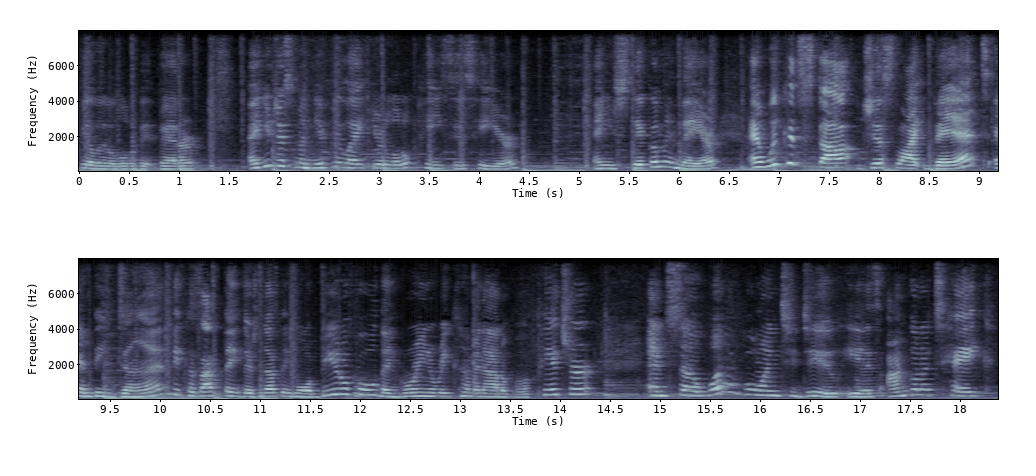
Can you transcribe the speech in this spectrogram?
feel it a little bit better. And you just manipulate your little pieces here and you stick them in there. And we could stop just like that and be done because I think there's nothing more beautiful than greenery coming out of a picture. And so what I'm going to do is I'm going to take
